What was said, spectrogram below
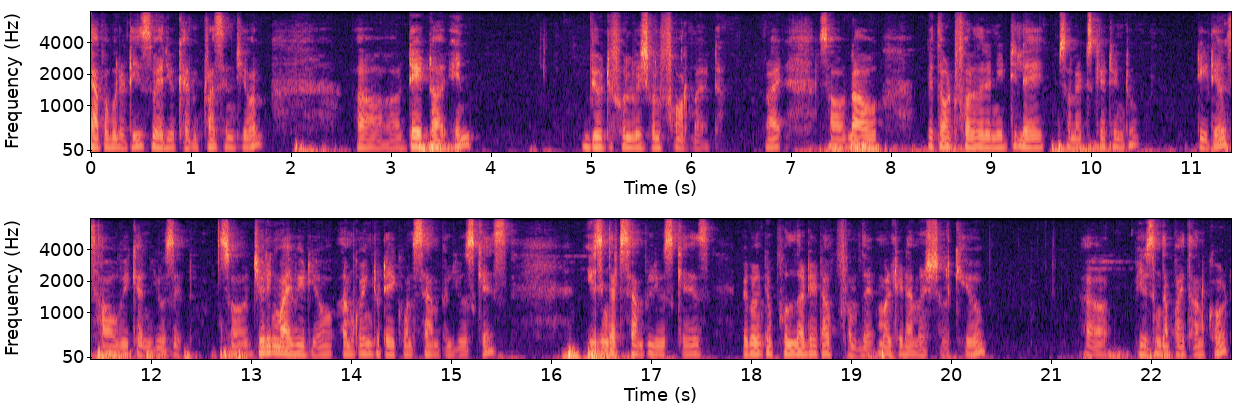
capabilities where you can present your uh, data in beautiful visual format right? So now without further any delay so let's get into details how we can use it. So during my video i'm going to take one sample use case. Using that sample use case we're going to pull the data from the multidimensional cube uh, using the python code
